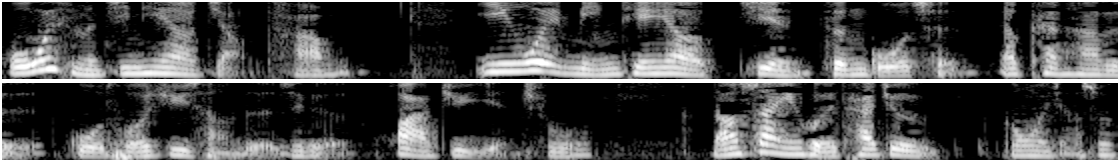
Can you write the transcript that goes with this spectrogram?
我为什么今天要讲他们？因为明天要见曾国城，要看他的果陀剧场的这个话剧演出。然后上一回他就跟我讲说：“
